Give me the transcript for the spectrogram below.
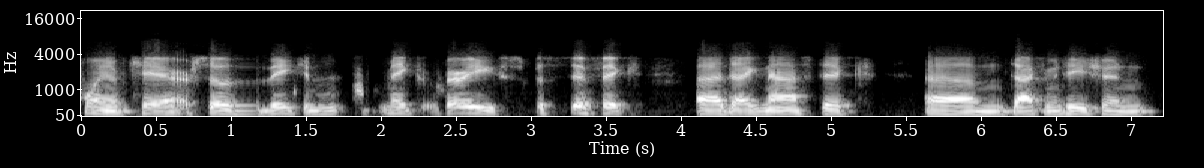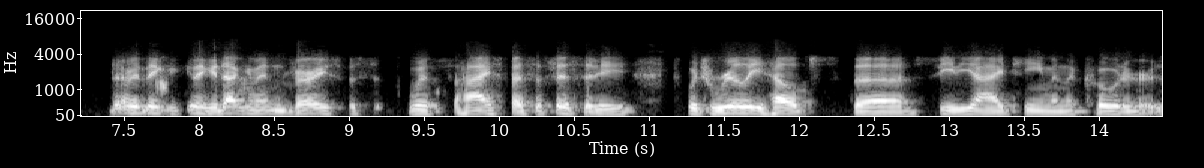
point of care, so they can make very specific uh, diagnostic um, documentation. They, they can document very specific, with high specificity, which really helps the CDI team and the coders.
